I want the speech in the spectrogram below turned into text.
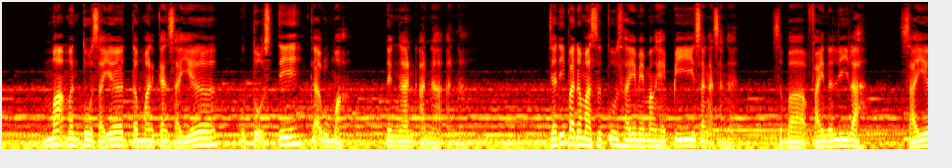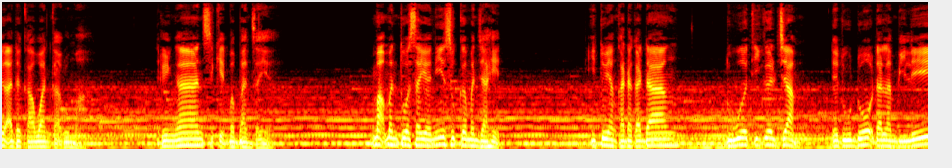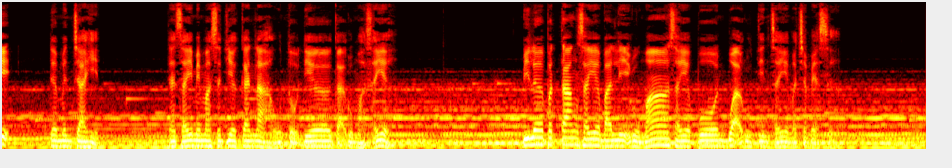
mak mentua saya temankan saya untuk stay kat rumah dengan anak-anak. Jadi pada masa tu saya memang happy sangat-sangat. Sebab finally lah saya ada kawan kat rumah. Ringan sikit beban saya. Mak mentua saya ni suka menjahit. Itu yang kadang-kadang 2-3 jam dia duduk dalam bilik dia menjahit dan saya memang sediakanlah untuk dia kat rumah saya. Bila petang saya balik rumah, saya pun buat rutin saya macam biasa.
